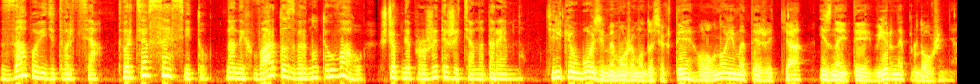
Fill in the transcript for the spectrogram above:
заповіді Творця, Творця Всесвіту. На них варто звернути увагу, щоб не прожити життя надаремно. Тільки в Бозі ми можемо досягти головної мети життя і знайти вірне продовження.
